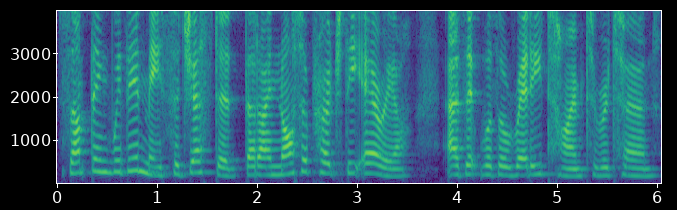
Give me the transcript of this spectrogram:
Something within me suggested that I not approach the area as it was already time to return.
